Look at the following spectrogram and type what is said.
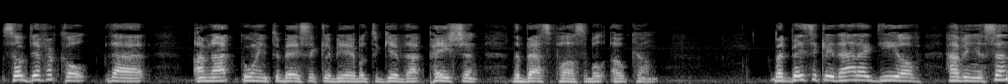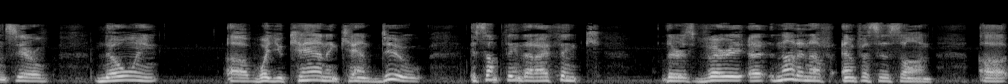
so difficult that I'm not going to basically be able to give that patient the best possible outcome? But basically, that idea of having a sense here of knowing uh, what you can and can't do is something that I think there's very uh, not enough emphasis on uh,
